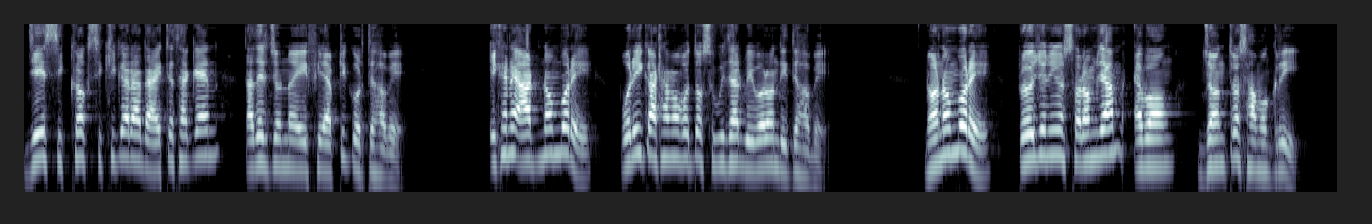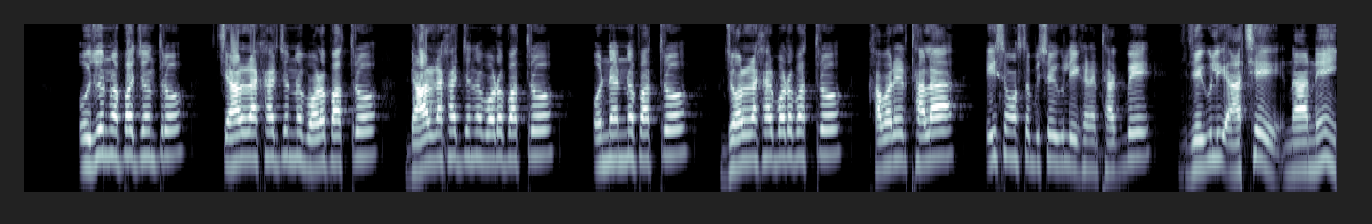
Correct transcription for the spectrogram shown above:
যে শিক্ষক, শিক্ষিকারা দায়িত্বে থাকেন, তাদের জন্য এই ফিল করতে হবে। এখানে আট নম্বরে পরিকাঠামোগত সুবিধার বিবরণ দিতে হবে। ন নম্বরে প্রয়োজনীয় সরঞ্জাম এবং যন্ত্র সামগ্রী ওজন মাপার যন্ত্র, চাল রাখার জন্য বড় পাত্র, ডাল রাখার জন্য বড় পাত্র, অন্যান্য পাত্র, জল রাখার বড় পাত্র, খাবারের থালা, এই সমস্ত বিষয়গুলি এখানে থাকবে। যেগুলি আছে না নেই,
